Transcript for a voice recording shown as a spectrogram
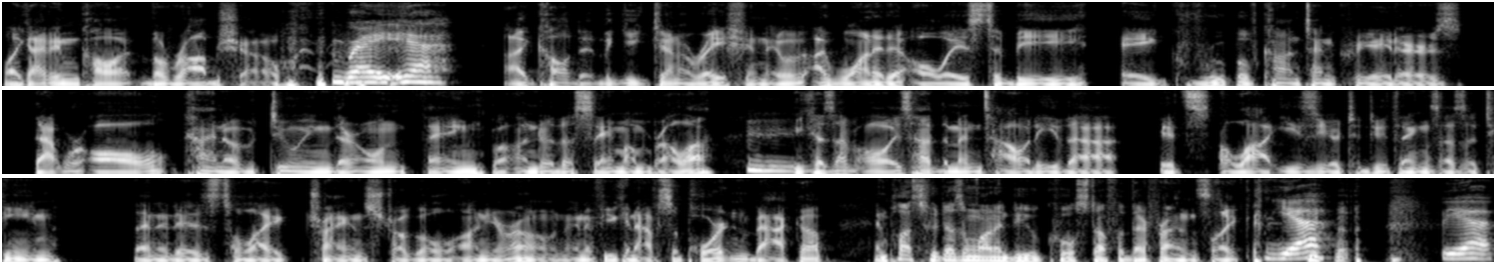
Like I didn't call it the Rob Show. right, yeah, I called it the Geek Generation. It, I wanted it always to be a group of content creators that were all kind of doing their own thing, but under the same umbrella. Mhm. Because I've always had the mentality that it's a lot easier to do things as a team than it is to like try and struggle on your own. And if you can have support and backup, and plus, who doesn't want to do cool stuff with their friends? Like, yeah, yeah.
